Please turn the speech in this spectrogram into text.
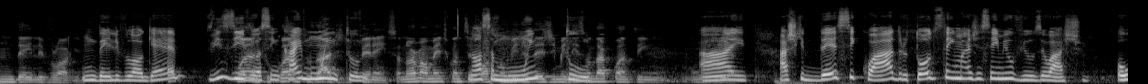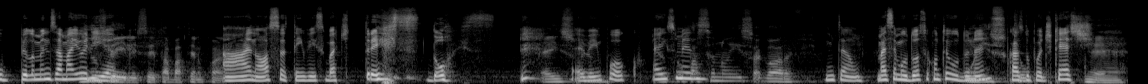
Um daily vlog. Um daily vlog. É visível, Quanto- assim, quanto cai muito. diferença? Normalmente, quando você Nossa, posta um vídeo muito. desde Milismo, dá quanto em um Ai, acho que desse quadro, todos têm mais de 100 mil views, eu acho. Ou pelo menos a dia? E os maioria. daily, você tá batendo quanto? Ai, nossa, tem vezes que bate 3, 2. é isso É mesmo. bem pouco. É Eu isso mesmo. passando isso agora, filho. Então. Mas você mudou seu conteúdo, Por né? isso Por causa eu- do podcast? É.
